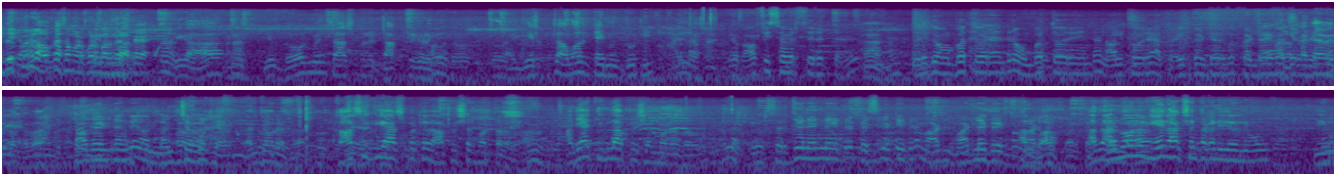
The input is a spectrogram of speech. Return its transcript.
ಅದಕ್ಕೂ ಅವಕಾಶ ಮಾಡ್ಕೊಡ್ಬಾರ್ದು ಅಷ್ಟೇ. ಈಗ ನೀವು ಗೌರ್ಮೆಂಟ್ ಹಾಸ್ಪಿಟಲ್ ಡಾಕ್ಟರ್ಗಳಿಗೆ ಎಷ್ಟು ಅವರ್ ಟೈಮಿಂಗ್ ಡ್ಯೂಟಿ ಇವಾಗ ಆಫೀಸ್ ಅವರ್ಸ್ ಇರುತ್ತೆ. ಬೆಳಿಗ್ಗೆ ಒಂಬತ್ತುವರೆ ಅಂದ್ರೆ ಒಂಬತ್ತುವರೆಯಿಂದ ನಾಲ್ಕೂವರೆ ಅಥವಾ ಐದು ಗಂಟೆವರೆಗೂ ಕಡ್ಡಾಯವಾಗಿ ತಾವ್ ಹೇಳ್ದಂಗೆ ಒಂದು ಲಂಚ್ ಅವರ್ ಖಾಸಗಿ ಹಾಸ್ಪಿಟಲ್ ಆಪರೇಷನ್ ಮಾಡ್ತಾರಲ್ಲ ಅದ್ಯಾಕೆ ಇಲ್ಲ ಆಪರೇಷನ್ ಮಾಡೋದು? ಅವರು ಇವಾಗ ಸರ್ಜನ್ ಏನೇ ಇದ್ರೆ ಫೆಸಿಲಿಟಿ ಇದ್ರೆ ಮಾಡ್ಲೇಬೇಕು. ಅಲ್ವಾ? ಏನು ಆಕ್ಷನ್ ತಗೊಂಡಿದ್ದೀರಾ ನೀವು? ನೀವು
